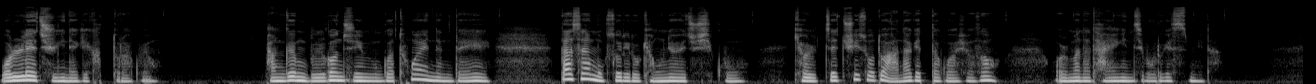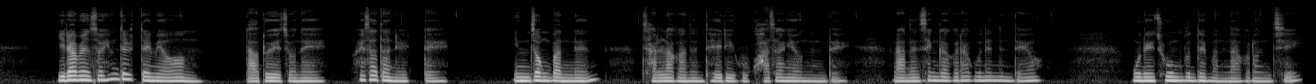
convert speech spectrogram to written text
원래 주인에게 갔더라고요. 방금 물건 주인분과 통화했는데 따스한 목소리로 격려해 주시고 결제 취소도 안 하겠다고 하셔서 얼마나 다행인지 모르겠습니다. 일하면서 힘들 때면 나도 예전에 회사 다닐 때 인정받는 잘 나가는 대리고 과장이었는데 라는 생각을 하곤 했는데요. 오늘 좋은 분들 만나 그런지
